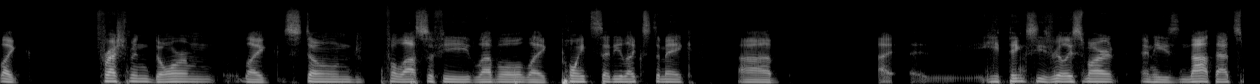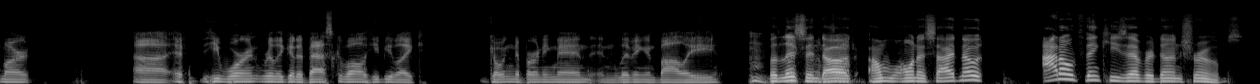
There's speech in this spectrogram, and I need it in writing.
like freshman dorm like stoned philosophy level like points that he likes to make uh I, he thinks he's really smart and he's not that smart uh if he weren't really good at basketball he'd be like going to burning man and living in bali But listen, on his dog. I'm on a side note. I don't think he's ever done shrooms.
